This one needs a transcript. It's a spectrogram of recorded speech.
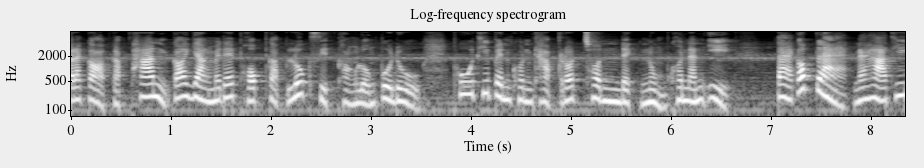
ประกอบกับท่านก็ยังไม่ได้พบกับลูกศิษย์ของหลวงปู่ดู ผู้ที่เป็นคนขับรถชนเด็กหนุ่มคนนั้นอีกแต่ก็แปลกนะคะที่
